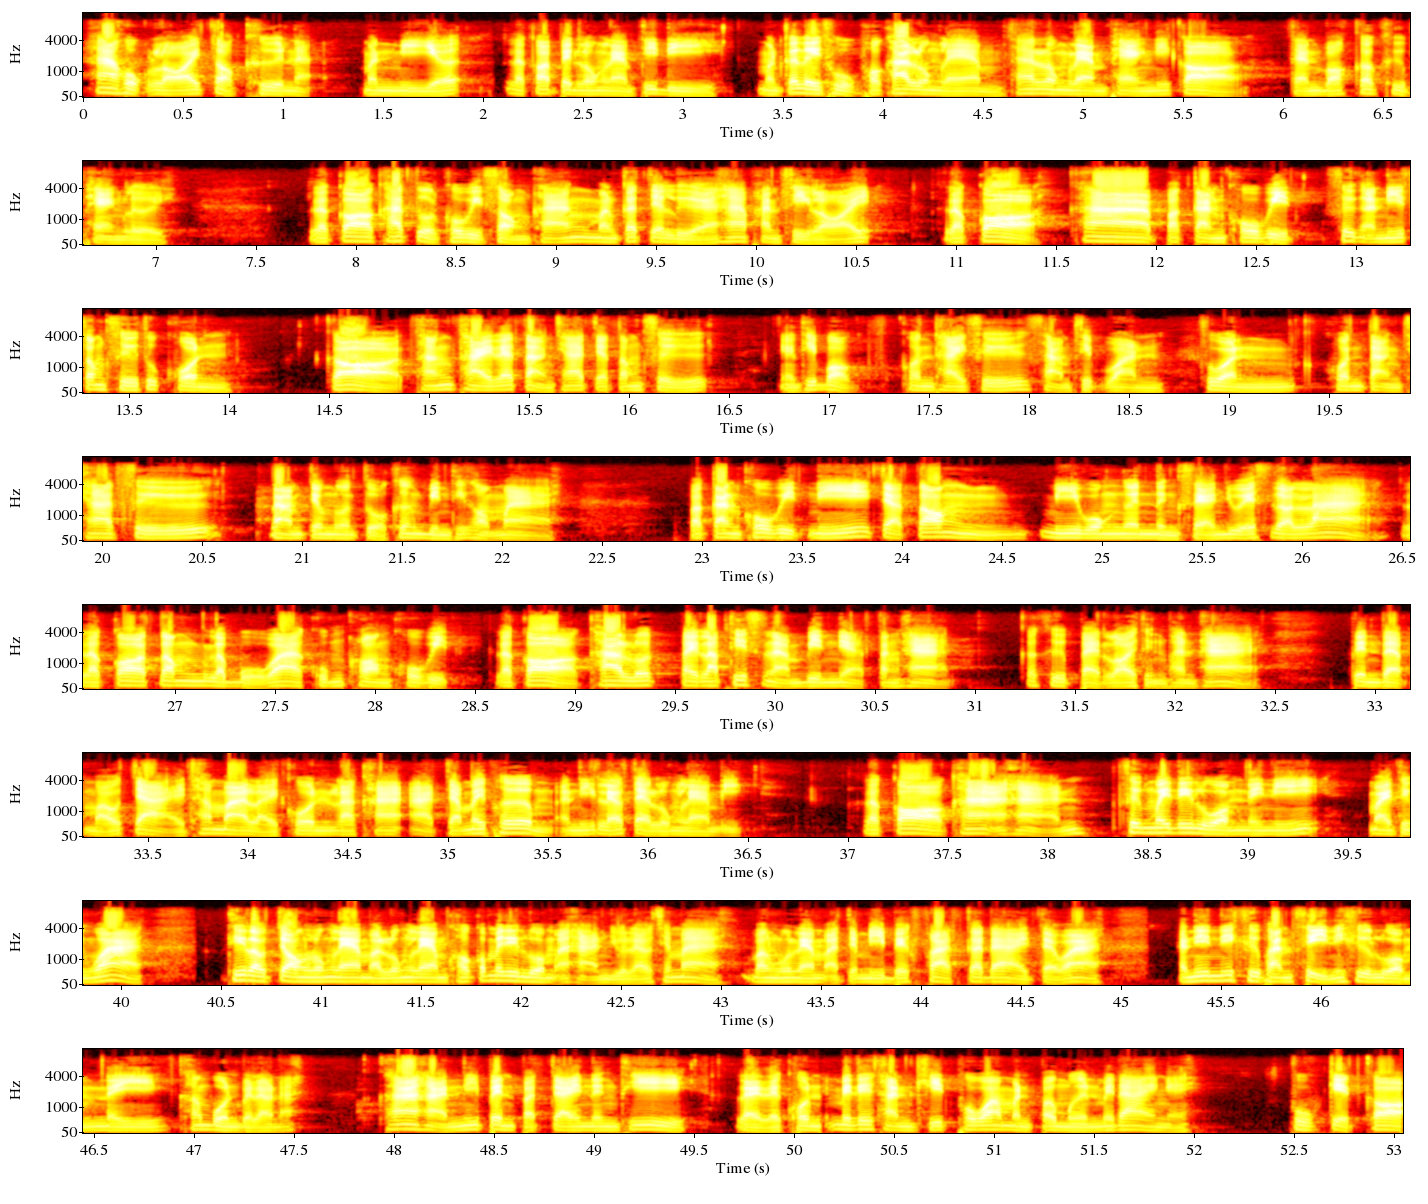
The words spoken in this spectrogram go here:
ห้าหกร้อยต่อคืนอะมันมีเยอะแล้วก็เป็นโรงแรมที่ดี มันก็เลยถูกเพราะค่าโรงแรม ถ้าโรงแรมแพงนี้ก็แซนบ็อกก็คือแพงเลย แล้วก็ค่าตรวจโควิด 2 ครั้งมันก็จะเหลือ 5,400 แล้วก็ค่าประกันโควิด ซึ่งอันนี้ต้องซื้อทุกคน ก็ทั้งไทยและต่างชาติจะต้องซื้อ อย่างที่บอกคนไทยซื้อ 30 วัน ส่วนคนต่างชาติซื้อตามจำนวนตั๋วเครื่องบินที่เขามา ประกันโควิดนี้จะต้องมีวงเงิน 1 0 0 0 0 0 US ดอลลาร์ แล้วก็ต้องระบุว่าคุ้มครองโควิด แล้วก็ค่ารถไปรับที่สนามบินเนี่ยต่างหาก ก็คือ 800ถึง1,500 เป็นแบบเหมาจ่าย ถ้ามาหลายคนราคาอาจจะไม่เพิ่ม อันนี้แล้วแต่โรงแรมอีก แล้วก็ค่าอาหารซึ่งไม่ได้รวมในนี้ หมายถึงว่า ที่เราจองโรงแรมอะโรงแรมเขาก็ไม่ได้รวมอาหารอยู่แล้วใช่ไหมบางโรงแรมอาจจะมีเบรกฟาสต์ก็ได้ แต่ว่าอันนี้นี่คือพันสี่นี่คือรวมในข้างบนไปแล้วนะค่าอาหารนี่เป็นปัจจัยหนึ่งที่หลาย ๆ คนไม่ได้ทันคิด เพราะว่ามันประเมินไม่ได้ไงภูเก็ตก็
